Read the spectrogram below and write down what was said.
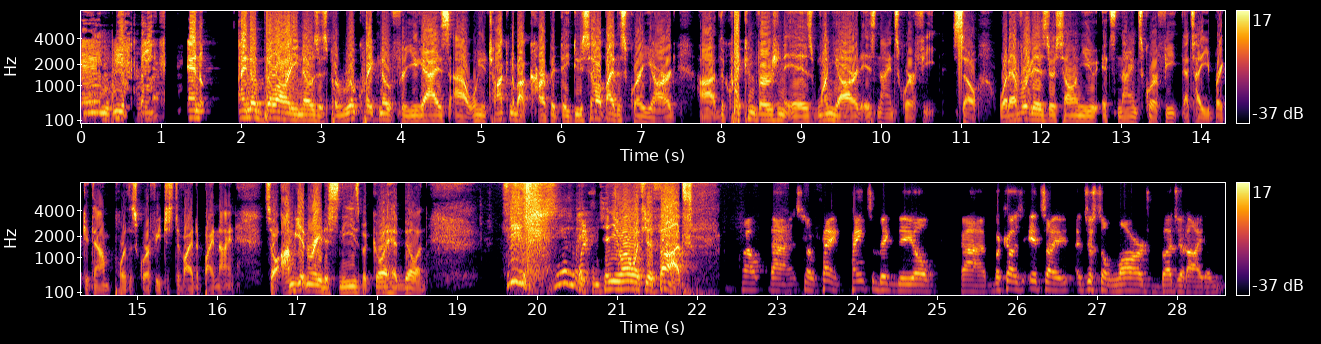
And we and I know Bill already knows this, but real quick note for you guys: uh, when you're talking about carpet, they do sell it by the square yard. Uh, the quick conversion is one yard is nine square feet. So whatever it is they're selling you, it's nine square feet. That's how you break it down for the square feet, just divide it by nine. So I'm getting ready to sneeze, but go ahead, and continue on with your thoughts. Well, uh, so paint paint's a big deal uh, because it's a just a large budget item.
